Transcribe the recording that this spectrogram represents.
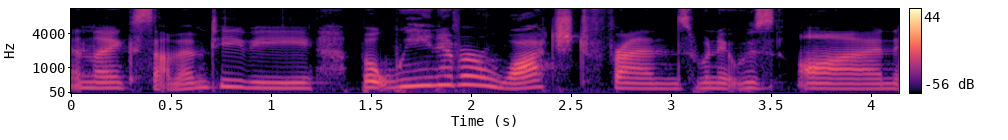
and like some MTV, but we never watched Friends when it was on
